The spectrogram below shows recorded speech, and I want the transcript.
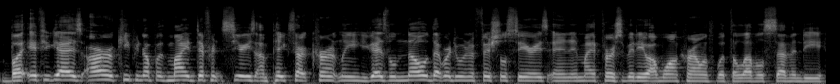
but if you guys are keeping up with my different series on PixARK currently, you guys will know that we're doing an official series. And in my first video, I'm walking around with, with the level 70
